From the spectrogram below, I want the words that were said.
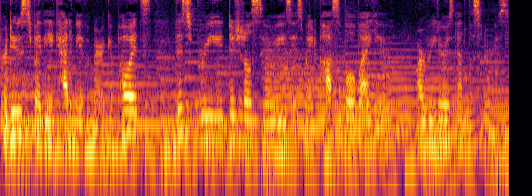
Produced by the Academy of American Poets, this free digital series is made possible by you our readers and listeners.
